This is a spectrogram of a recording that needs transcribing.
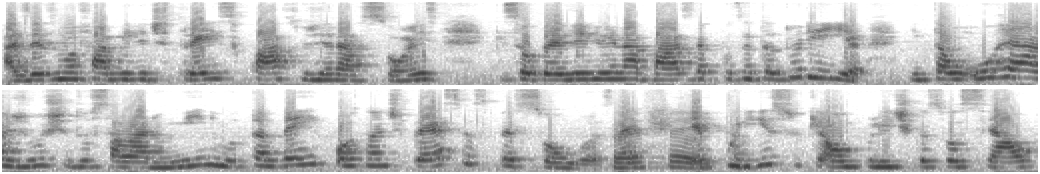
Às vezes, uma família de três, quatro gerações que sobrevivem na base da aposentadoria. Então, o reajuste do salário mínimo também é importante para essas pessoas. Né? É por isso que é uma política social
